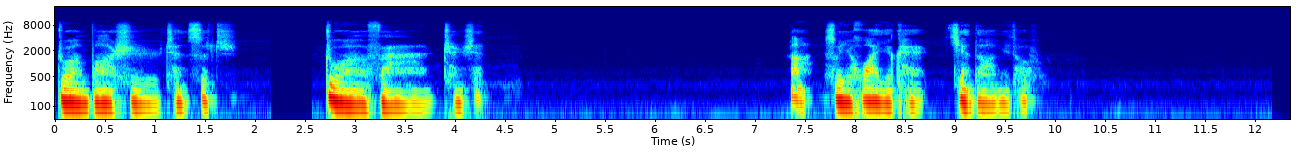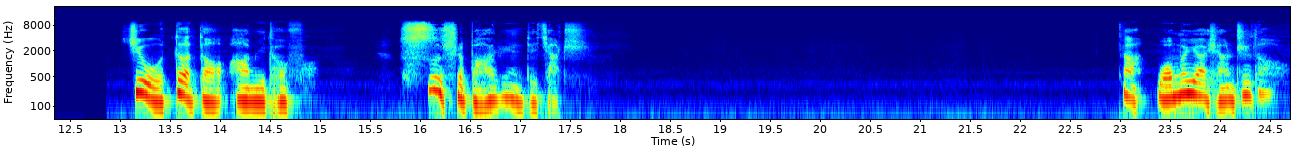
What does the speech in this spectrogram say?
转八十成四智，转凡成圣啊！所以花一开，见到阿弥陀佛，就得到阿弥陀佛。四十八愿的价值啊！我们要想知道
